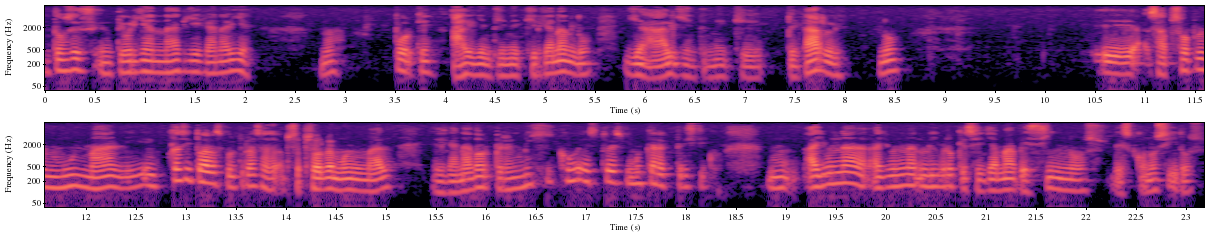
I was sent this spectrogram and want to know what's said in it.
Entonces, en teoría, nadie ganaría, ¿no? Porque alguien tiene que ir ganando y a alguien tiene que pegarle, ¿no? Eh, se absorbe muy mal, y en casi todas las culturas se absorbe muy mal el ganador, pero en México esto es muy característico. Mm, hay, una, hay un libro que se llama Vecinos Desconocidos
